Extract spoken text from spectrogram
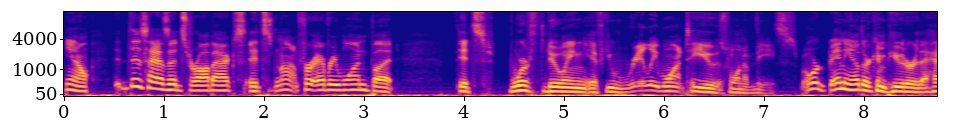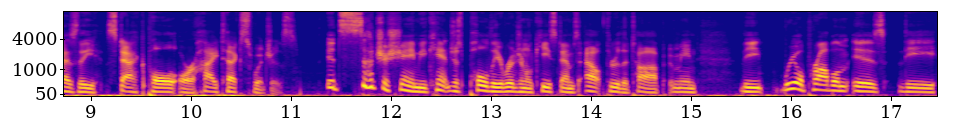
you know, this has its drawbacks. It's not for everyone, but it's worth doing if you really want to use one of these, or any other computer that has the Stackpole or Hitek switches. It's such a shame you can't just pull the original key stems out through the top. I mean, the real problem is the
